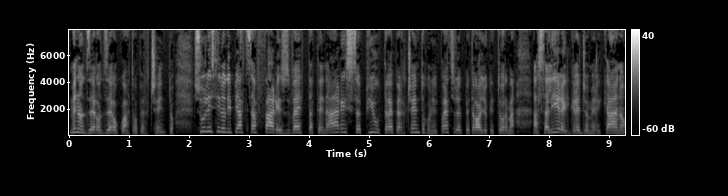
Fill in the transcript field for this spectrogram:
meno 0,04%. Sul listino di Piazza Affari svetta Tenaris più 3% con il prezzo del petrolio che torna a salire, il greggio americano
